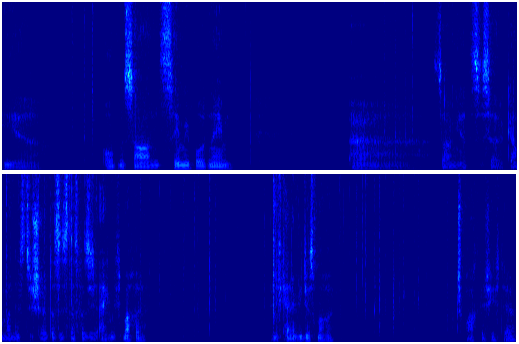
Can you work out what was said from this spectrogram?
hier Open Sans Semibold nehmen. Äh, sagen jetzt ist ja germanistische, das ist das, was ich eigentlich mache, wenn ich keine Videos mache. Und Sprachgeschichte.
